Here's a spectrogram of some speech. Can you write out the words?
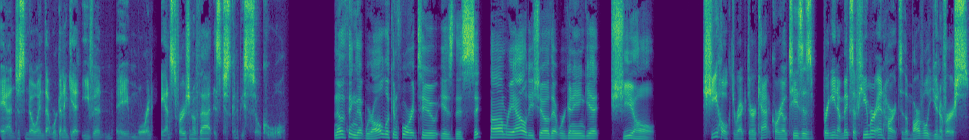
And just knowing that we're going to get even a more enhanced version of that is just going to be so cool. Another thing that we're all looking forward to is this sitcom reality show that we're going to get She Hulk. She Hulk director Kat Coiro teases bringing a mix of humor and heart to the Marvel Universe.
